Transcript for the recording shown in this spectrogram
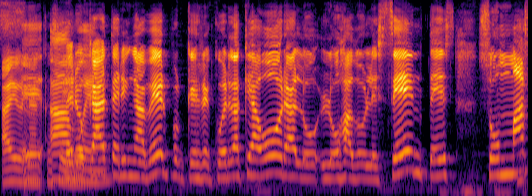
Hay una eh, ah. Pero bueno. Catherine, a ver, porque recuerda que ahora lo- los adolescentes son más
